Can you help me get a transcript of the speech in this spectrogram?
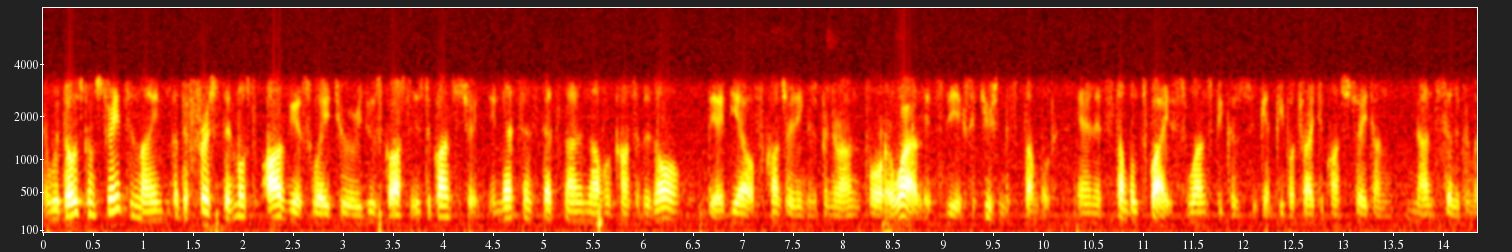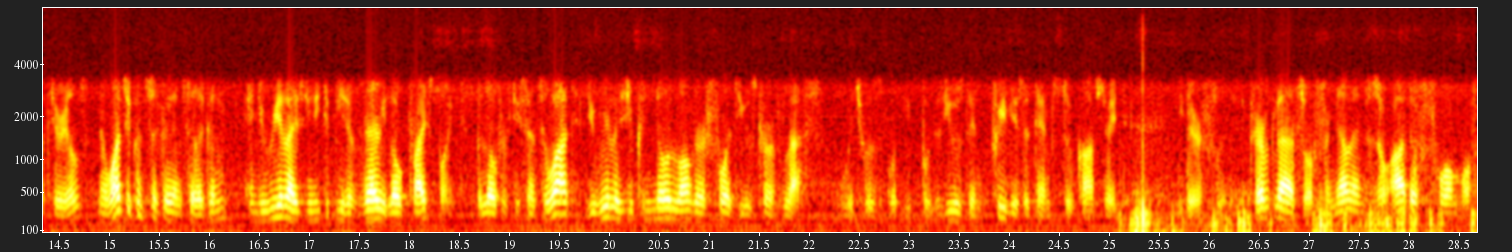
And with those constraints in mind, the first and most obvious way to reduce costs is to concentrate. In that sense, that's not a novel concept at all. The idea of concentrating has been around for a while. It's the execution that's. Stumbled twice. Once because, again, people tried to concentrate on non-silicon materials. Now, once you concentrate on silicon and you realize you need to be at a very low price point, below 50 cents a watt, you realize you can no longer afford to use curved glass, which was what was used in previous attempts to concentrate either curved glass or Fresnel or other form of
